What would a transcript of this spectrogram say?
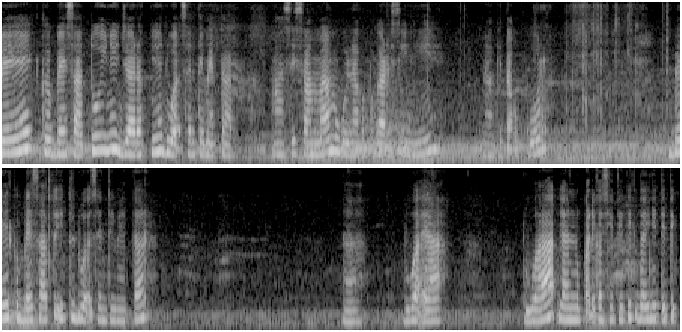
B ke B1 ini jaraknya 2 cm masih sama menggunakan penggaris ini. Nah kita ukur. B ke B1 itu 2 cm nah 2 ya. 2 jangan lupa dikasih titik. Bahwa ini titik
